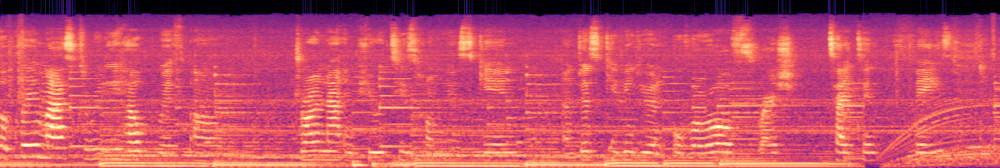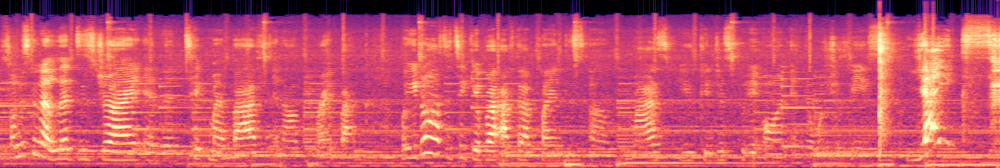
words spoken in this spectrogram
So clay masks really help with um, drawing out impurities from your skin and just giving you an overall fresh tightened face. So I'm just gonna let this dry and then take my bath and I'll be right back. But you don't have to take your bath after applying this um, mask. You can just put it on and then wash your face. Yikes!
